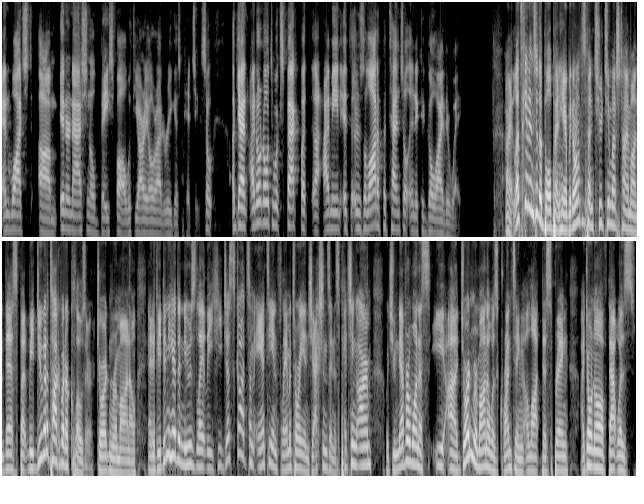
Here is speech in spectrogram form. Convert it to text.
and watched um, international baseball with Yariel Rodriguez pitching. So again, I don't know what to expect, but uh, I mean, it, there's a lot of potential and it could go either way. All right, let's get into the bullpen here. We don't have to spend too too much time on this, but we do got to talk about our closer, Jordan Romano. And if you didn't hear the news lately, he just got some anti-inflammatory injections in his pitching arm, which you never want to see. Uh, Jordan Romano was grunting a lot this spring. I don't know if that was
